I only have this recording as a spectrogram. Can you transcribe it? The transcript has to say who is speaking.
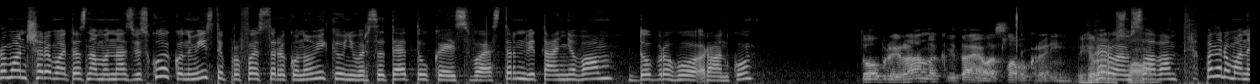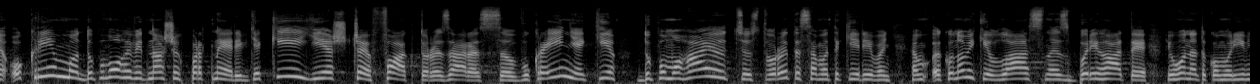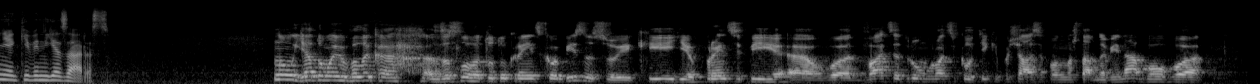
Speaker 1: Роман Шеремета з нами на зв'язку. Економіст і професор економіки університету Кейс Вестерн. Вітання вам. Доброго ранку.
Speaker 2: Добрий ранок, вітаю вас, слава Україні.
Speaker 1: Героям слава. Пане Романе, окрім допомоги від наших партнерів, які є ще фактори зараз в Україні, які допомагають створити саме такий рівень ем- економіки, власне, зберігати його на такому рівні, який він є зараз?
Speaker 2: Ну я думаю, велика заслуга тут українського бізнесу, який в принципі е, в 22-му році, коли тільки почалася повномасштабна війна, був е,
